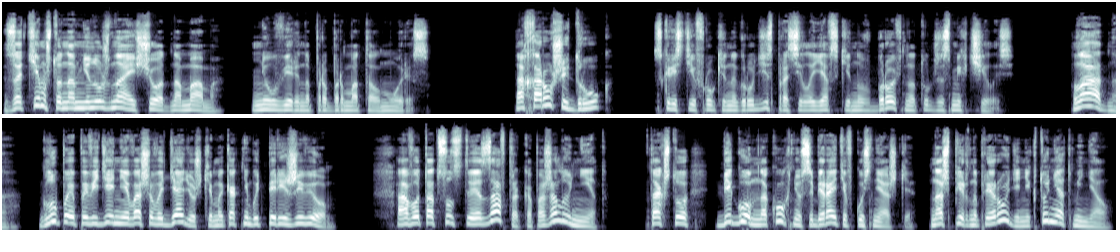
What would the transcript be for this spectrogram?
«Затем, что нам не нужна еще одна мама», — неуверенно пробормотал Морис. «А хороший друг?» — скрестив руки на груди, спросила я, вскинув бровь, но тут же смягчилась. «Ладно, глупое поведение вашего дядюшки мы как-нибудь переживем. А вот отсутствие завтрака, пожалуй, нет. Так что бегом на кухню собирайте вкусняшки. Наш пир на природе никто не отменял».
